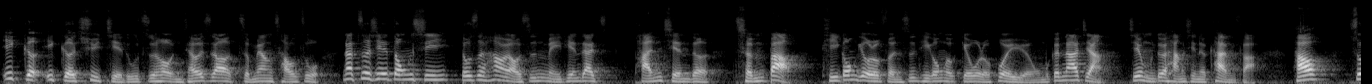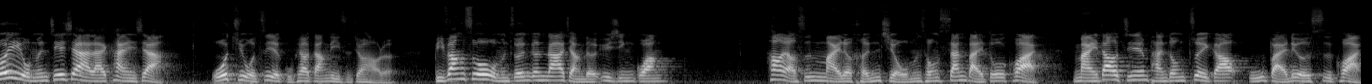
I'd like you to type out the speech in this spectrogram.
一个一个去解读之后，你才会知道怎么样操作。那这些东西都是浩老师每天在盘前的晨报提供给我的粉丝，提供了给我的会员。我们跟大家讲，今天我们对行情的看法。好，所以我们接下来来看一下，我举我自己的股票当例子就好了。比方说，我们昨天跟大家讲的玉金光，浩老师买了很久，我们从三百多块买到今天盘中最高五百六十四块。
